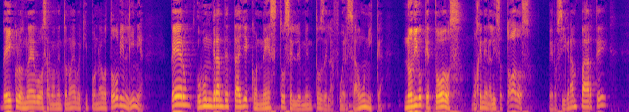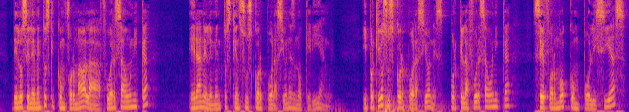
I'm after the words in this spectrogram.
Vehículos nuevos, armamento nuevo, equipo nuevo, todo bien línea. Pero hubo un gran detalle con estos elementos de la fuerza única. No digo que todos, no generalizo todos, pero sí gran parte de los elementos que conformaba la fuerza única eran elementos que en sus corporaciones no querían, güey. ¿Y por qué digo sus corporaciones? Porque la Fuerza Única se formó con policías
